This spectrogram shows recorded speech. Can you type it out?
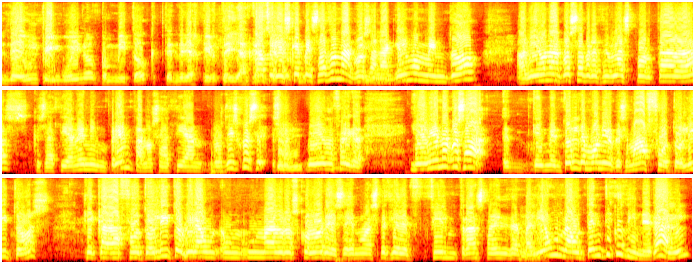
de un pingüino con mi toque, tendrías que irte ya. No, pero es que pensad una cosa, en aquel momento había una cosa para hacer las portadas que se hacían en imprenta, no se hacían. Los discos se, se veían de. Y había una cosa eh, que inventó el demonio que se llamaba fotolitos, que cada fotolito, que era un- un- uno de los colores en una especie de film transparente, y tal, valía un auténtico dineral.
